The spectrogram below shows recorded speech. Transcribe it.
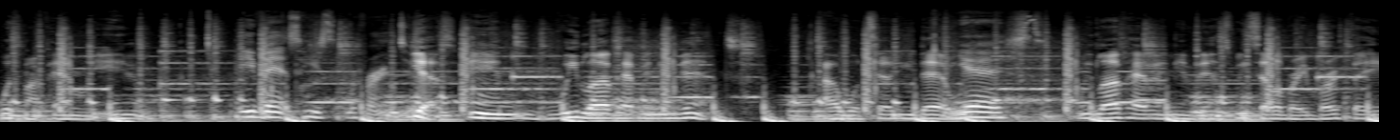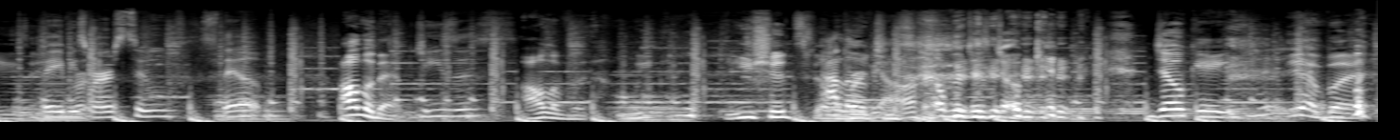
with my family. And Events he's referring to. yes, and we love having events. I will tell you that. We, Yes. we love having events. We celebrate birthdays, and Baby's bir- first two step. all of that, Jesus. all of it. We, you should I celebrate. love y'all. I'm just joking. joking. yeah, but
